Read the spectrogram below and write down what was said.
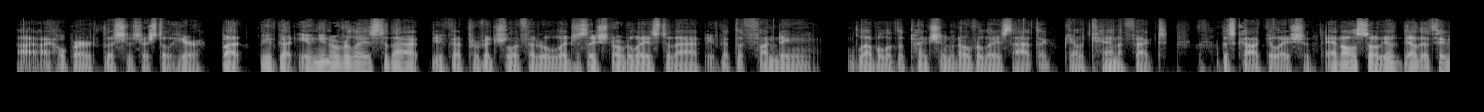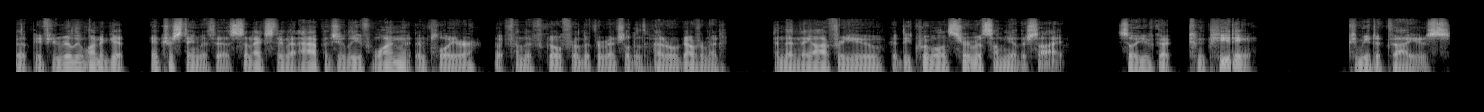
Uh, I hope our listeners are still here. But you've got union overlays to that. You've got provincial and federal legislation overlays to that. You've got the funding level of the pension that overlays that that you know can affect this calculation. And also the, the other thing that if you really want to get interesting with this, the next thing that happens, you leave one employer, but from the go from the provincial to the federal government, and then they offer you the equivalent service on the other side. So you've got competing commuted values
